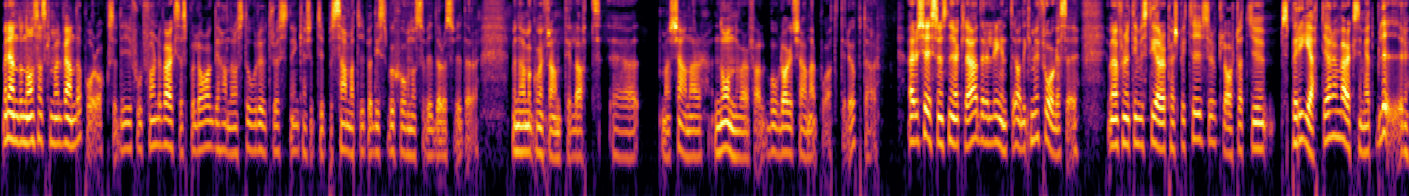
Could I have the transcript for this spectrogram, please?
Men ändå någonstans kan man vända på det också. Det är ju fortfarande verkstadsbolag, det handlar om stor utrustning, kanske typ samma typ av distribution och så vidare. och så vidare. Men nu har man kommit fram till att eh, man tjänar, någon i varje fall, bolaget tjänar på att dela upp det här. Är det kejsarens nya kläder eller inte? Ja, det kan man ju fråga sig. Jag menar, från ett investerarperspektiv så är det klart att ju spretigare en verksamhet blir,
